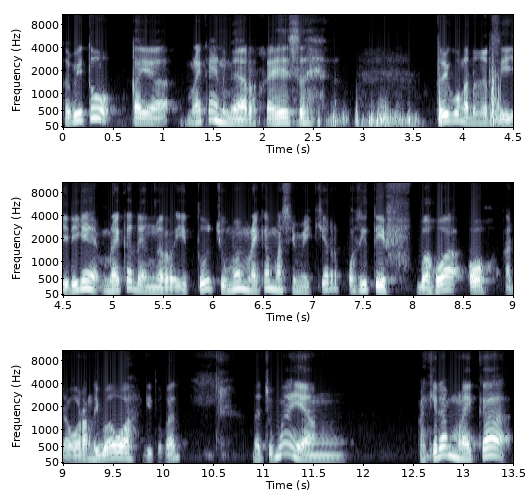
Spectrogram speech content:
Tapi itu kayak mereka yang dengar kayak tapi gue nggak denger sih jadi mereka denger itu cuma mereka masih mikir positif bahwa oh ada orang di bawah gitu kan nah cuma yang akhirnya mereka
